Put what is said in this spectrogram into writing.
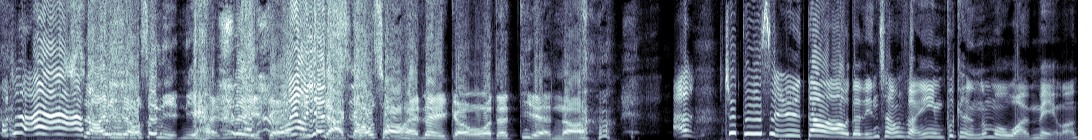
我就啊啊啊！下一秒是你你还那个，我有假高潮还那个，我的天哪！啊，就第一次遇到啊，我的临场反应不可能那么完美嘛，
